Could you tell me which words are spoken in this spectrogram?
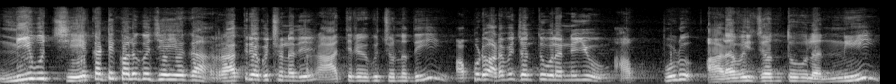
నీవు చీకటి కలుగు చేయగా రాత్రి అగుచున్నది రాత్రి ఎగుచున్నది. అప్పుడు అడవి జంతువులన్నీ అప్పుడు అడవి జంతువులన్నీ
